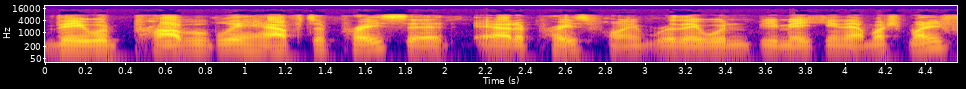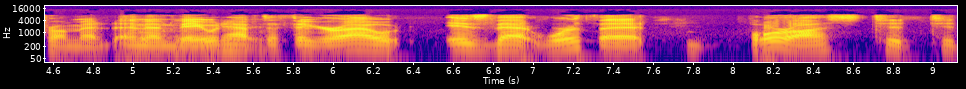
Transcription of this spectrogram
they would probably have to price it at a price point where they wouldn't be making that much money from it, and then they would have to figure out is that worth it for us to, to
